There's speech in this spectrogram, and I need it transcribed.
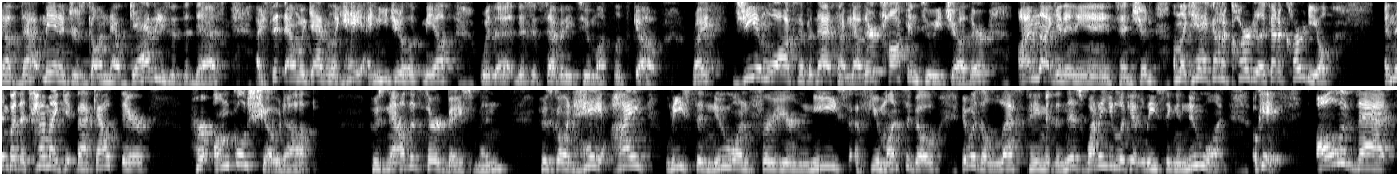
Now that manager's gone. Now Gabby's at the desk. I sit down with Gabby. I'm like, hey, I need you to hook me up with a, this is 72 months. Let's go right? GM walks up at that time. Now they're talking to each other. I'm not getting any attention. I'm like, hey, I got a car deal. I got a car deal. And then by the time I get back out there, her uncle showed up, who's now the third baseman, who's going, hey, I leased a new one for your niece a few months ago. It was a less payment than this. Why don't you look at leasing a new one? Okay, all of that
